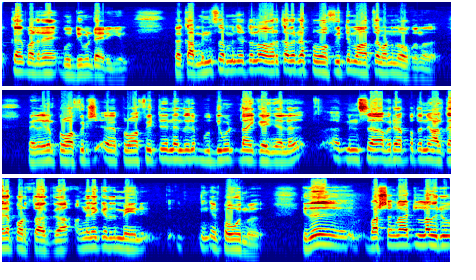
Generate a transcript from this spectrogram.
ഒക്കെ വളരെ ബുദ്ധിമുട്ടായിരിക്കും. ഇപ്പോൾ കമ്പനിയെ സംബന്ധിച്ചിടത്തോളം അവർക്ക് അവരുടെ പ്രോഫിറ്റ് മാത്രമാണ് നോക്കുന്നത്. ഇപ്പോൾ ഏതെങ്കിലും പ്രോഫിറ്റ് പ്രോഫിറ്റിന് എന്തെങ്കിലും ബുദ്ധിമുട്ടുണ്ടായി കഴിഞ്ഞാൽ മീൻസ് അവരപ്പോൾ തന്നെ ആൾക്കാരെ പുറത്താക്കുക അങ്ങനെയൊക്കെയാണ് മെയിൻ ഇങ്ങനെ പോകുന്നത്. ഇത് വർഷങ്ങളായിട്ടുള്ള ഒരു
